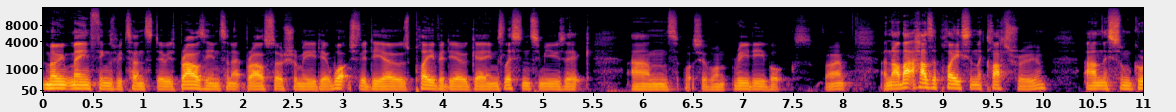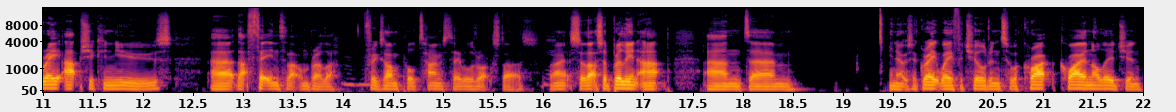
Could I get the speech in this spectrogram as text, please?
main things we tend to do is browse the internet, browse social media, watch videos, play video games, listen to music, and what's the other one? Read ebooks, right? And now that has a place in the classroom, and there's some great apps you can use uh, that fit into that umbrella. For example, Times Tables Rockstars, right? So that's a brilliant app, and um, you know it's a great way for children to acquire, acquire knowledge and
